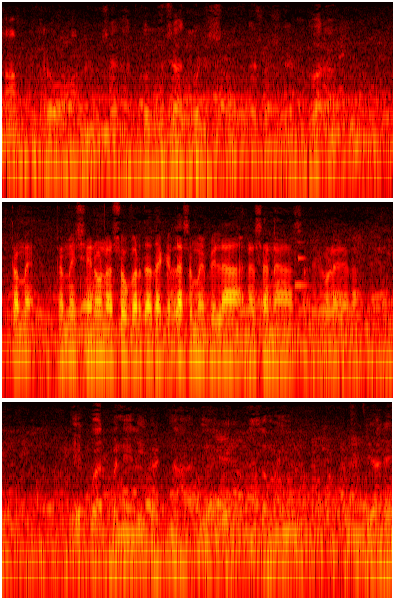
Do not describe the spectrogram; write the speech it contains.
કામ કરવામાં આવેલું છે. રાજકોટ ગુજરાત પોલીસ તમે તમે શેનો નશો કરતા હતા? કેટલા સમય પહેલા નશાના સાથે જોડાયેલા હતા? એકવાર બનેલી ઘટના હતી સમય જ્યારે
